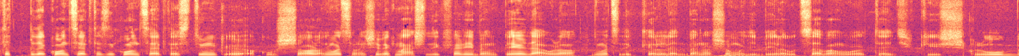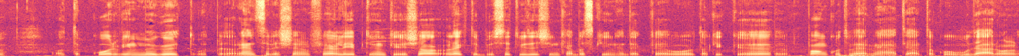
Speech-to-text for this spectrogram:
Tehát de koncertezni koncerteztünk a Kussal a 80-es évek második felében, például a 8. kerületben, a Somogyi Béla utcában volt egy kis klub, ott a Korvin mögött, ott például rendszeresen felléptünk, és a legtöbb összetűzés inkább a skinheadekkel volt, akik pankot verni átjártak Óbudáról,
